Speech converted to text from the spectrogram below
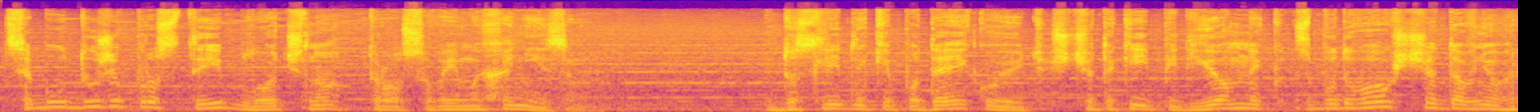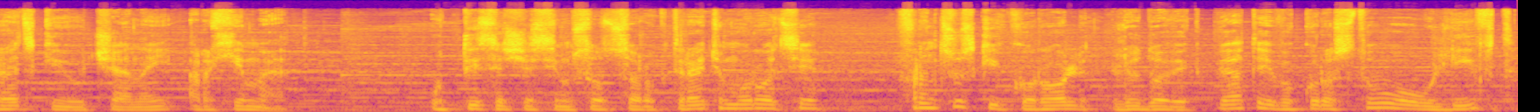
це був дуже простий блочно-тросовий механізм. Дослідники подейкують, що такий підйомник збудував ще давньогрецький учений Архімед. У 1743 році французький король Людовік V використовував ліфт,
